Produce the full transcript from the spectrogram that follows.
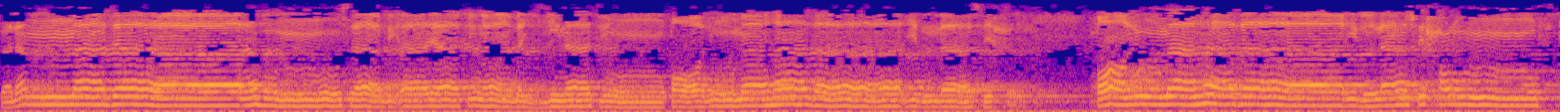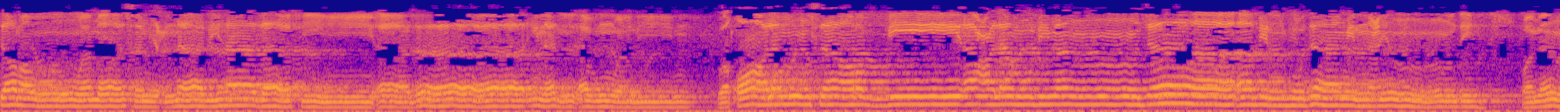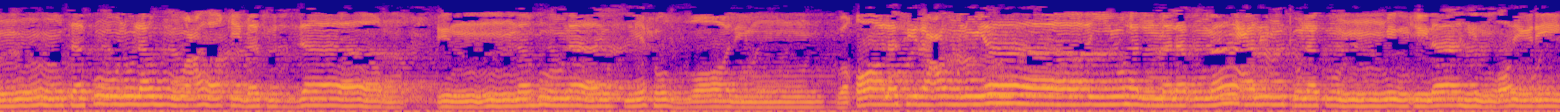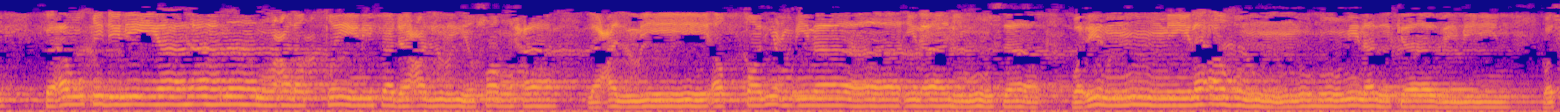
فلما جاءهم موسى بآياتنا بينات قالوا ما هذا إلا سحر قالوا ما هذا إلا سحر مفترى وما سمعنا بهذا في آبائنا الأولين وقال موسى ربي عاقبة الدار إنه لا يفلح الظالمون. وقال فرعون يا أيها الملأ ما علمت لكم من إله غيري فأوقد لي يا هامان على الطين فاجعل لي صرحا لعلي أطلع إلى إله موسى وإني لأظنه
